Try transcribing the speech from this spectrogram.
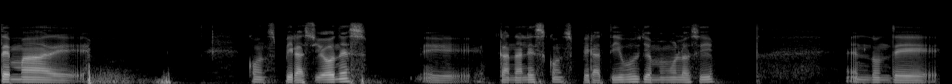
tema de conspiraciones, eh, canales conspirativos, llamémoslo así, en donde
